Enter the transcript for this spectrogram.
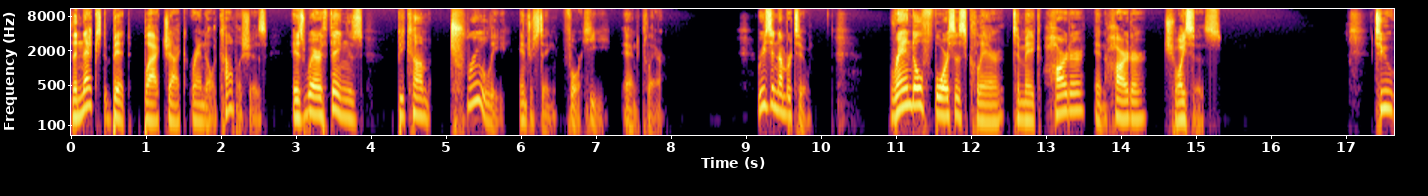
the next bit Blackjack Randall accomplishes is where things become truly interesting for he and Claire. Reason number two Randall forces Claire to make harder and harder choices. To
